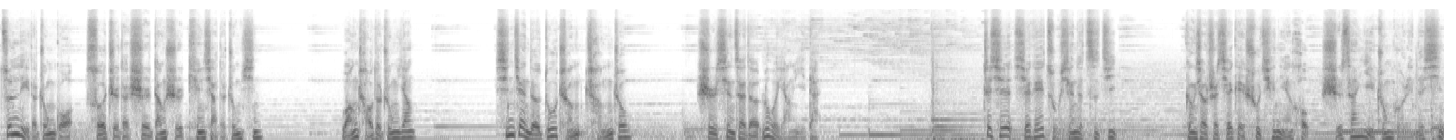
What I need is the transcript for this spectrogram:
尊礼的中国所指的是当时天下的中心，王朝的中央。新建的都城成州，是现在的洛阳一带。这些写给祖先的字迹，更像是写给数千年后十三亿中国人的信。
